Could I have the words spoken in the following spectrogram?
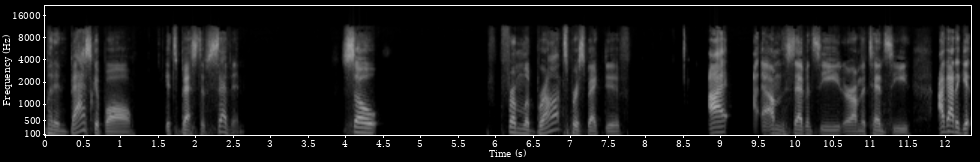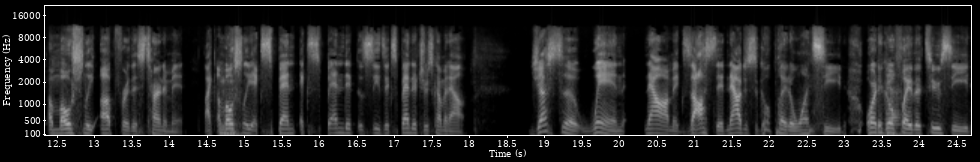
but in basketball, it's best of seven. So, from LeBron's perspective, I I'm the seventh seed or I'm the 10th seed. I got to get emotionally up for this tournament, like mm-hmm. emotionally expend expended the seeds expenditures coming out just to win. Now I'm exhausted. Now just to go play the one seed or to go yeah. play the two seed,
